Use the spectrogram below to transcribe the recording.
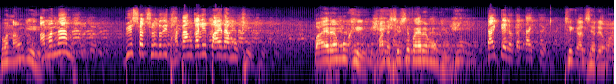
তোমার নাম কি? আমার নাম বিশ্বত সুন্দরী পায়রা মুখী মানে শেষে পায়রা মুখী হ্যাঁ। টাইটেল ওটা টাইটেল ঠিক আছে রে মা।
